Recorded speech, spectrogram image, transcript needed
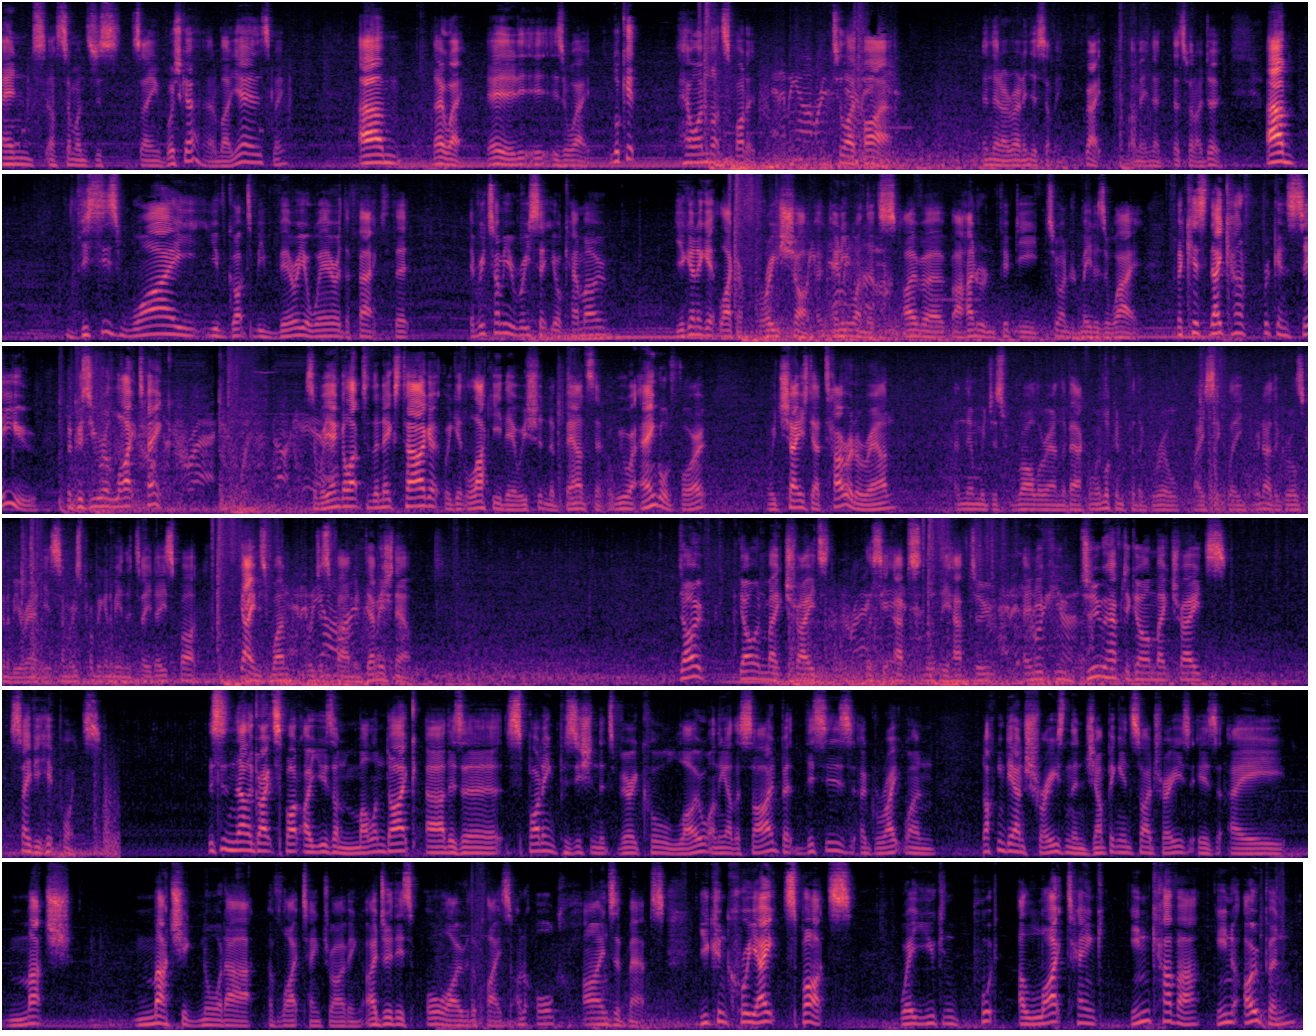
And oh, someone's just saying Bushka. And I'm like, yeah, that's me. Um, no way. It, it is a way. Look at how I'm not spotted until I fire. And then I run into something. Great. I mean, that, that's what I do. Um, this is why you've got to be very aware of the fact that every time you reset your camo, you're going to get like a free shot at anyone that's over 150, 200 meters away. Because they can't freaking see you because you're a light tank. So we angle up to the next target. We get lucky there. We shouldn't have bounced it, but we were angled for it. We changed our turret around, and then we just roll around the back, and we're looking for the Grille, basically. We know the Grille's going to be around here somewhere. He's probably going to be in the TD spot. Game's won. We're just farming damage now. Don't go and make trades unless you absolutely have to. And if you do have to go and make trades, save your hit points. This is another great spot I use on Molendijk. Uh, there's a spotting position that's very cool low on the other side, but this is a great one. Knocking down trees and then jumping inside trees is a much, much ignored art of light tank driving. I do this all over the place on all kinds of maps. You can create spots where you can put a light tank in cover, in open,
